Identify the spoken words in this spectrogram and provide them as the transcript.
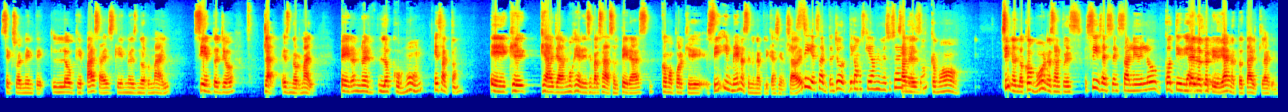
sexualmente. Lo que pasa es que no es normal, siento yo, claro, es normal, pero no es lo común Exacto. eh, que, que haya mujeres embarazadas solteras, como porque sí, y menos en una aplicación, ¿sabes? Sí, exacto. Yo, digamos que a mí me O sucedió sea, no es eso. como... Sí, no es lo común, o sea, pues... Sí, se, se sale de lo cotidiano. De lo sí, cotidiano, total, claro.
